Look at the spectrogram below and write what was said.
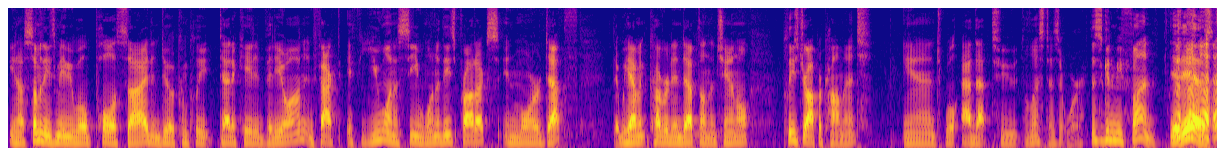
you know, some of these maybe we'll pull aside and do a complete dedicated video on. In fact, if you want to see one of these products in more depth that we haven't covered in depth on the channel, please drop a comment and we'll add that to the list, as it were. This is going to be fun. It is.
